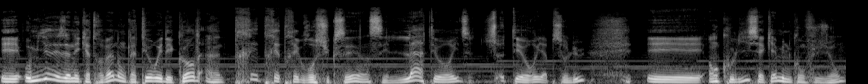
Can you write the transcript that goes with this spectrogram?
Et au milieu des années 80, donc la théorie des cordes a un très très très gros succès. hein. c'est la théorie, c'est the théorie absolue. Et en coulisses, il y a quand même une confusion,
